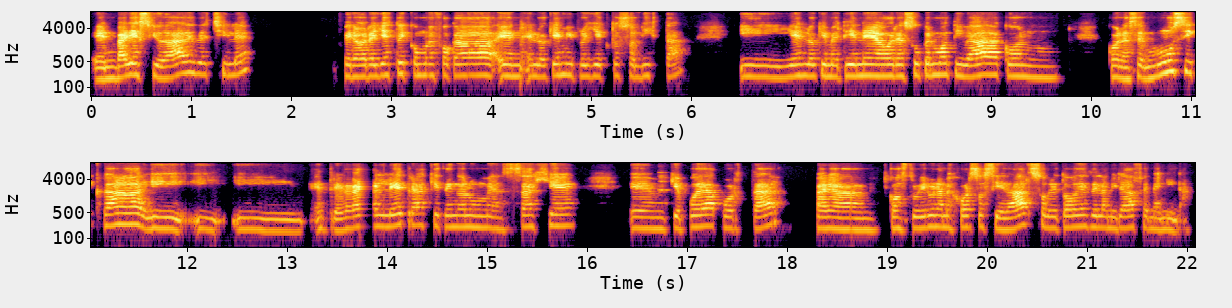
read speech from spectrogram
en varias ciudades de Chile, pero ahora ya estoy como enfocada en, en lo que es mi proyecto solista y es lo que me tiene ahora súper motivada con, con hacer música y, y, entregar letras que tengan un mensaje Em, que pueda aportar para construir una mejor sociedad, sobre todo desde la mirada femenina.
